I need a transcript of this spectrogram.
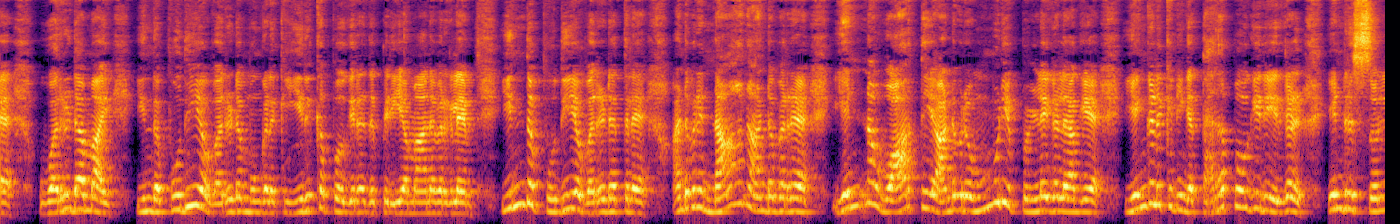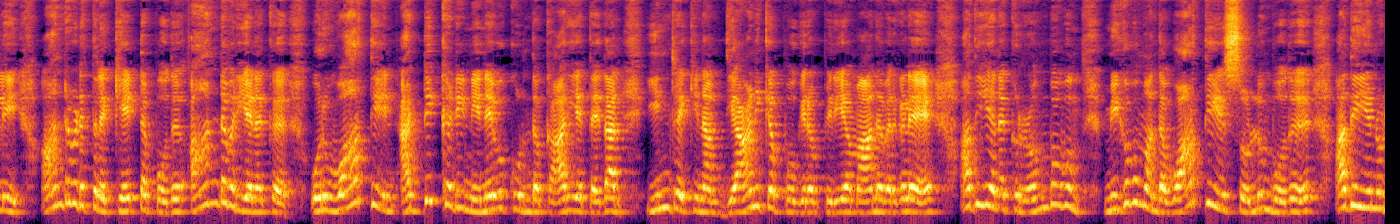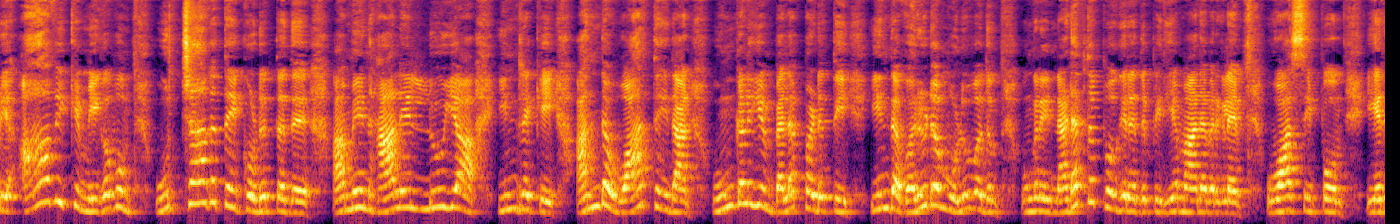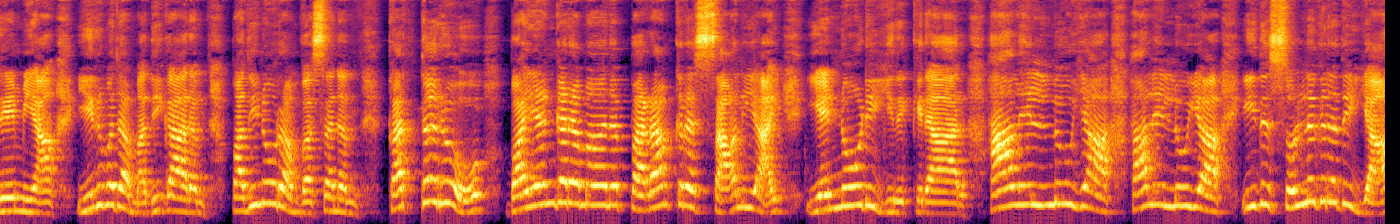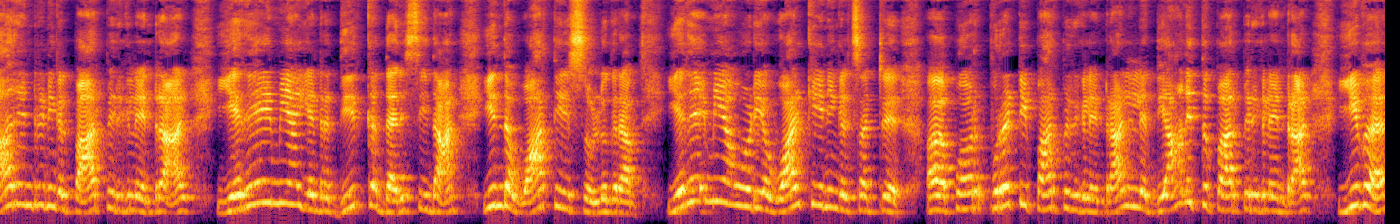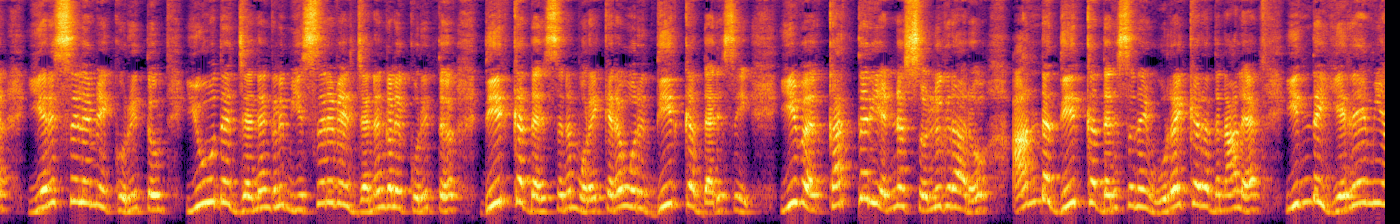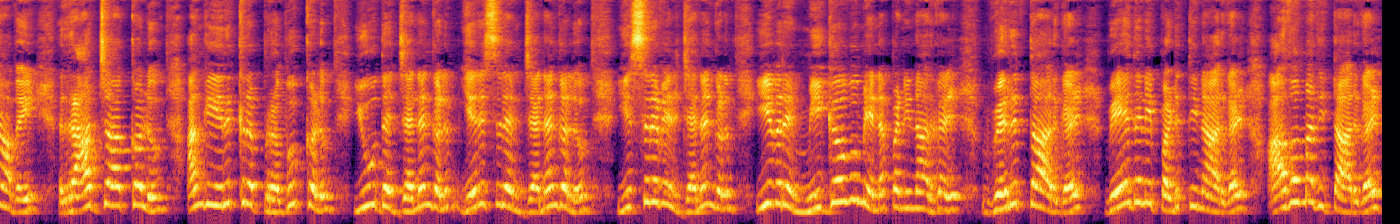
வருடமாய் இந்த புதிய வருடம் உங்களுக்கு இருக்க போகிறது பிரியமானவர்களே. இந்த புதிய வருடத்துல ஆண்டவரே நான் ஆண்டவரே என்ன வார்த்தையை ஆண்டவரை உம்முடைய பிள்ளைகளாகிய எங்களுக்கு நீங்க தரப்போகிறீர்கள் என்று சொல்லி ஆண்டவரிடத்துல கேட்டபோது ஆண்டவர் எனக்கு ஒரு வார்த்தையின் அடிக்கடி நினைவு கூர்ந்த காரியத்தை தான் இன்றைக்கு நாம் தியானிக்க போகிறோம் பிரியமானவர்களே. அது எனக்கு ரொம்பவும் மிகவும் அந்த வார்த்தையை சொல்லும்போது அது என்னுடைய ஆவிக்கு மிகவும் உற்சாகத்தை கொடுத்தது. அமீன் ஹalleluya. இன்றைக்கு அந்த வார்த்தை தான் உங்களையும் பலப்படுத்தி இந்த வருடம் முழுவதும் உங்களை நடத்த போகிறது பிரியமானவர்களே. வாசிப்போம். எரேமியா இருபதாம் அதிகாரம் பதினோராம் வசனம். கர்த்தரோ பயங்கரமான பராக்கிரசாலியாய் என்னோடு இருக்கிறார். ஹாலெல்லூயா ஹாலெல்லூயா இது சொல்லுகிறது யார் என்று நீங்கள் பார்ப்பீர்கள் என்றால் எரேமியா என்ற தீர்க்க தரிசி தான் இந்த வார்த்தையை சொல்லுகிறார். எரேமியாவுடைய வாழ்க்கையை நீங்கள் சற்று புரட்டி பார்ப்பீர்கள் என்றால் இல்லை தியானித்து பார்ப்பீர்கள் என்றால் இவர் எருசலேமை குறித்தும் யூத ஜனங்களும் இஸ்ரவேல் ஜனங்களை குறித்து தீர்க்க தரிசனம் உரைக்கிற ஒரு தீர்க்க தரிசி இவர் கர்த்தர் என்ன சொல்லுகிறாரோ அந்த தீர்க்க தரிசனை உரைக்கிறதுனால இந்த எரேமியாவை ராஜாக்களும் அங்கு இருக்கிற பிரபுக்களும் யூத ஜனங்களும் எருசலேம் ஜனங்களும் இஸ்ரவேல் ஜனங்களும் இவரை மிகவும் என்ன பண்ணினார்கள்? வெறுத்தார்கள் வேதனைப்படுத்தினார்கள் அவமதித்தார்கள்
